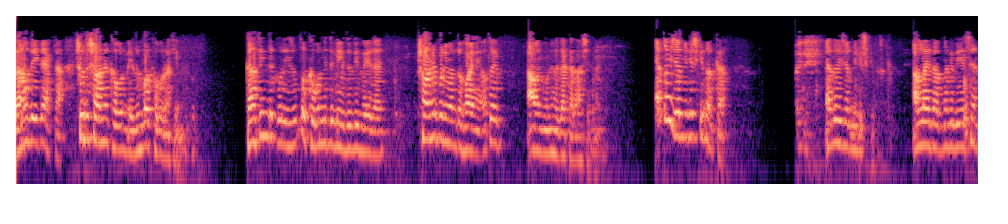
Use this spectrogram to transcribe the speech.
তার মধ্যে এটা একটা। শুধু স্বর্ণের খবর নেই রূপার খবর রাখি না। কারণ চিন্তা করি রূপার খবর নিতে গেলে যদি হয়ে যায় স্বর্ণের পরিমাণ তো হয় না অতএব আমার মনে হয় জাকাত আসে না। এত হিসাব নিকেশ কি দরকার? এত হিসাব নিকেশ কি দরকার? আল্লাহ তো আপনাকে দিয়েছেন।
